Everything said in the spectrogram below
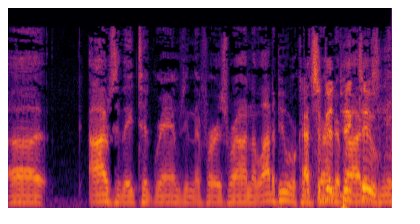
Uh, obviously they took Ramsey in the first round. A lot of people were concerned about his knee,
